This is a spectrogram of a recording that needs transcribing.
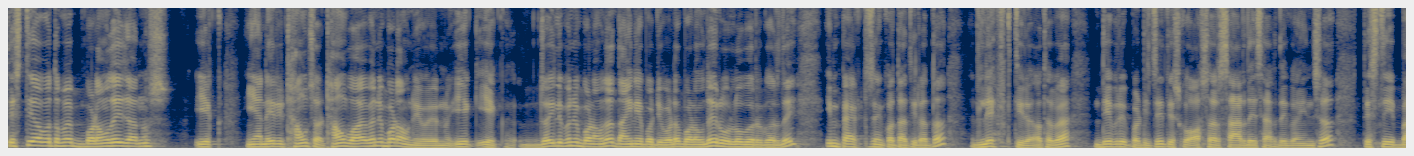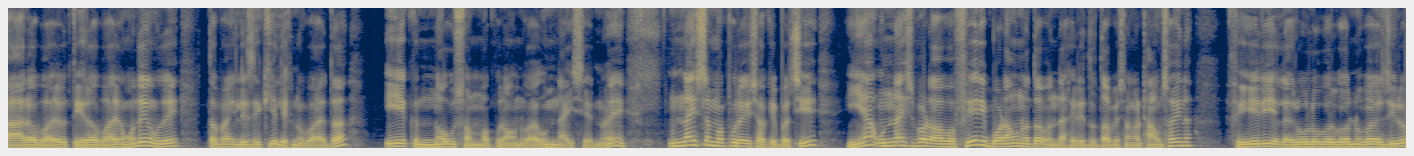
त्यस्तै अब तपाईँ बढाउँदै जानुहोस्। एक यहाँनिर ठाउँ छ। ठाउँ भयो भने बढाउने हो हेर्नु। एक एक। जहिले पनि बढाउँदा दाहिनेपट्टिबाट बढाउँदै रोल ओभर गर्दै इम्प्याक्ट चाहिँ कतातिर त लेफ्टतिर अथवा देब्रेपट्टि चाहिँ त्यसको असर सार्दै सार्दै गइन्छ। त्यस्तै बाह्र भयो तेह्र भयो हुँदै हुँदै तपाईँले चाहिँ के लेख्नु भयो त? एक नौसम्म पुऱ्याउनु भयो उन्नाइस हेर्नु है। उन्नाइससम्म पुर्याइसकेपछि यहाँ उन्नाइसबाट अब फेरि बढाउन त भन्दाखेरि त तपाईँसँग ठाउँ छैन। फेरि यसलाई रोल ओभर गर्नुभयो जिरो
